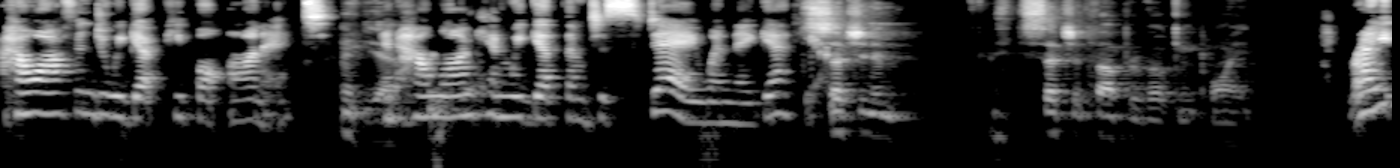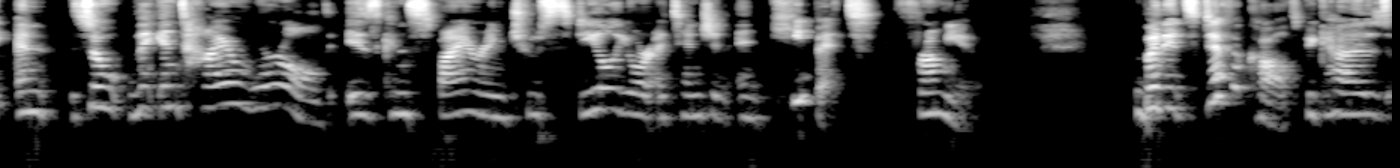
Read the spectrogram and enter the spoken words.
how often do we get people on it? Yeah. and how long can we get them to stay when they get here? Such an such a thought-provoking point. Right? And so the entire world is conspiring to steal your attention and keep it from you but it's difficult because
